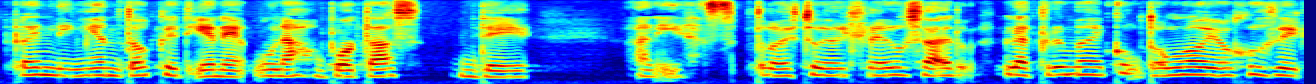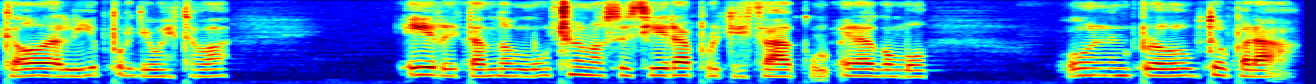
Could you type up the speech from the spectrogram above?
rendimiento que tiene unas botas de Adidas. Todo esto dejé de usar la crema de contorno de ojos de Caudalie porque me estaba irritando mucho. No sé si era porque estaba era como un producto para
